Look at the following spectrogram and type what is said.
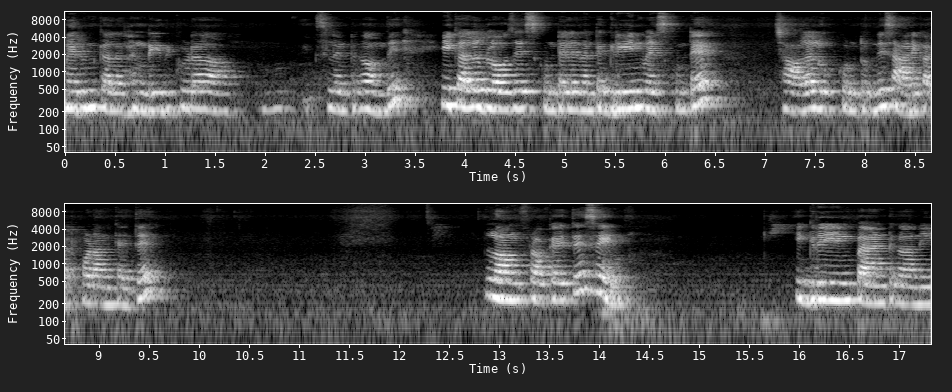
మెరూన్ కలర్ అండి. ఇది కూడా ఎక్సలెంట్గా ఉంది. ఈ కలర్ బ్లౌజ్ వేసుకుంటే లేదంటే గ్రీన్ వేసుకుంటే చాలా లుక్ ఉంటుంది శారీ కట్టుకోవడానికి అయితే లాంగ్ ఫ్రాక్ అయితే సేమ్ ఈ గ్రీన్ ప్యాంట్ కానీ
